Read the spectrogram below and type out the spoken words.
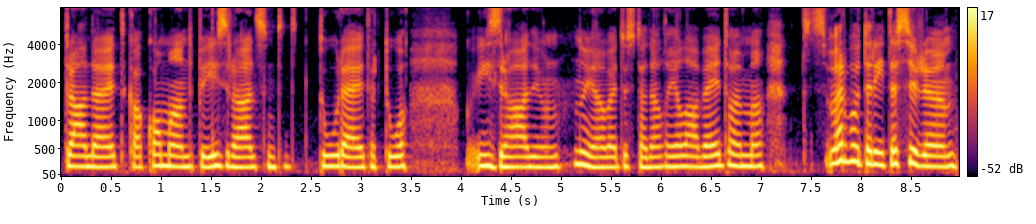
strādājat kā komanda pie izrādes, un tad turējat ar to izrādi, un, nu jā, vai tas tādā lielā veidojumā. Tas, varbūt arī tas ir um,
